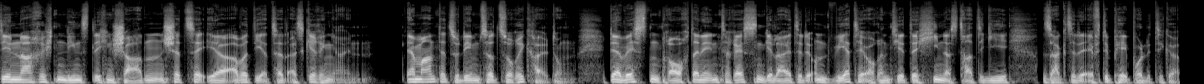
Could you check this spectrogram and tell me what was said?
Den nachrichtendienstlichen Schaden schätze er aber derzeit als gering ein. Er mahnte zudem zur Zurückhaltung. Der Westen braucht eine interessengeleitete und werteorientierte China-Strategie, sagte der FDP-Politiker.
